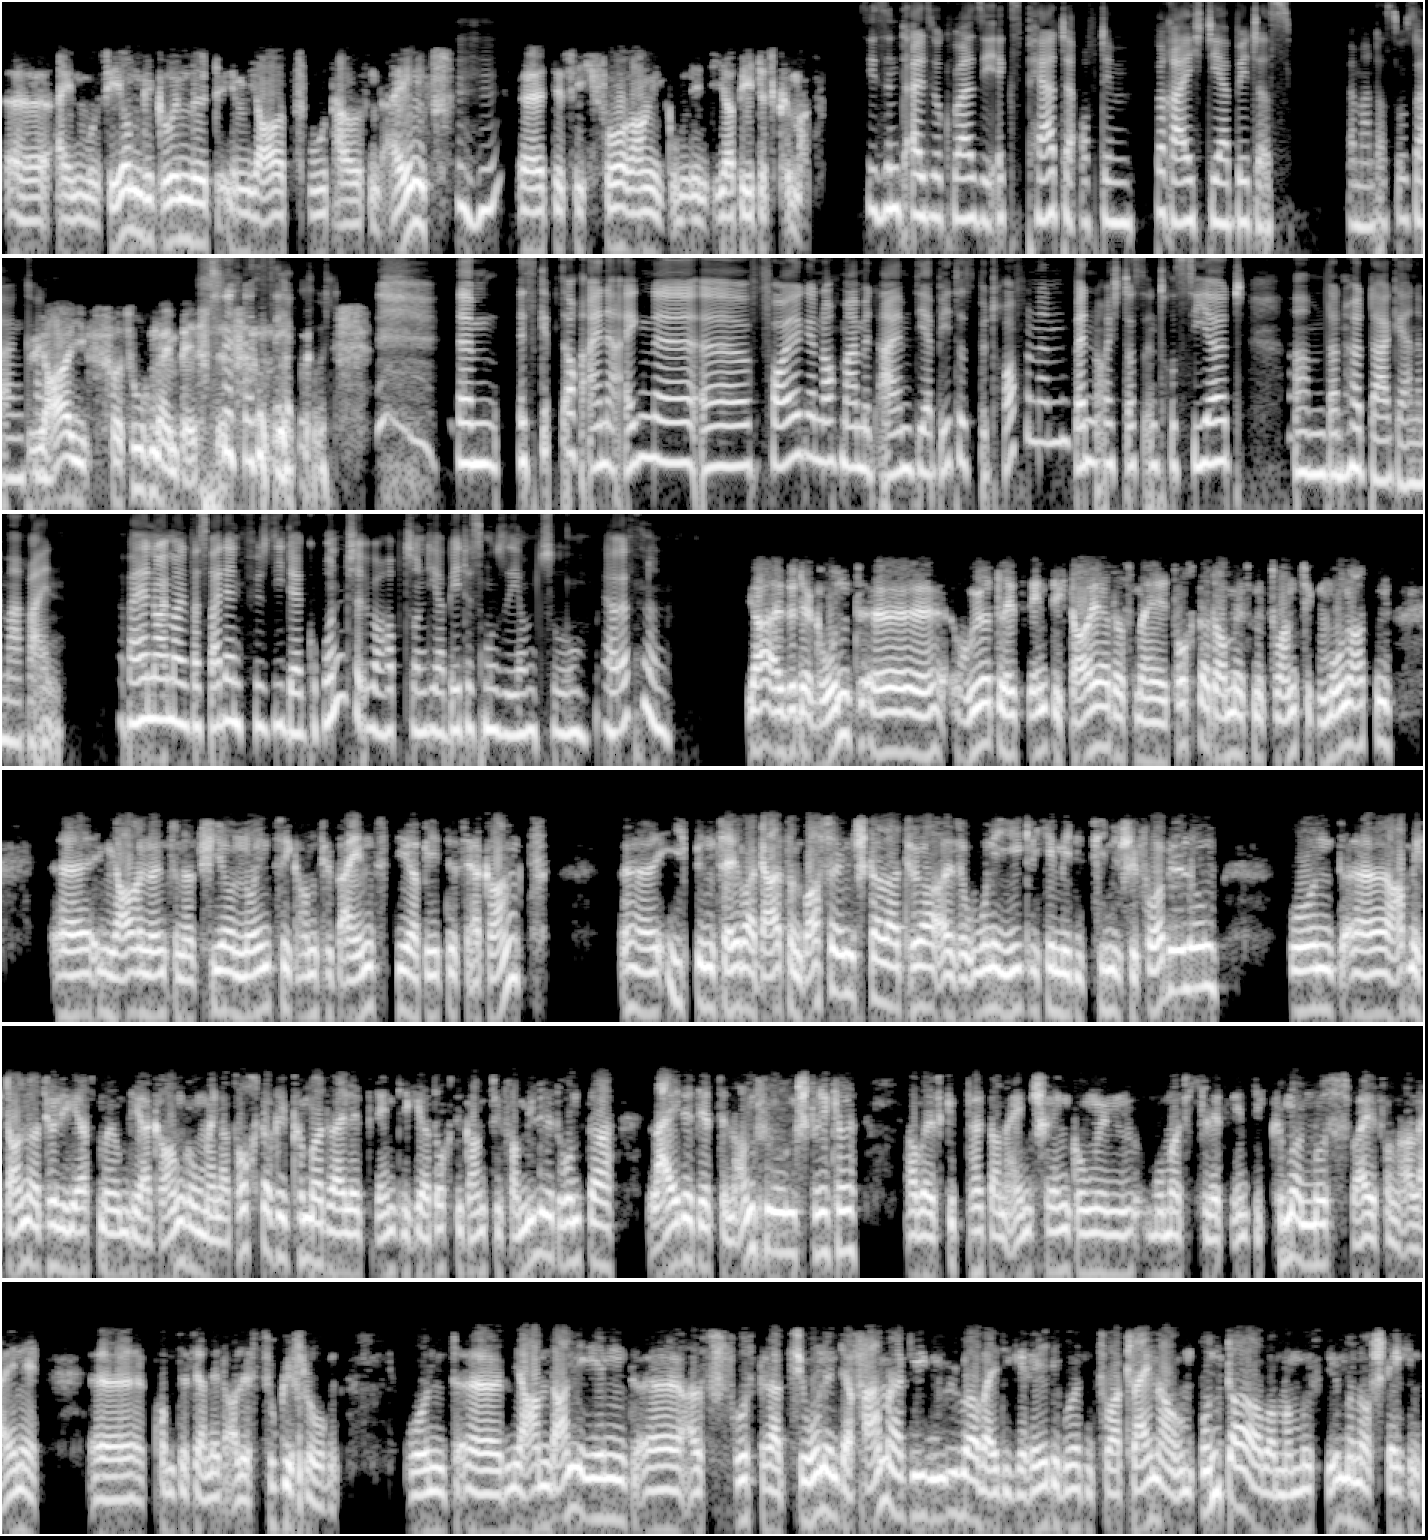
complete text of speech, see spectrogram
ein Museum gegründet im Jahr 2001, mhm. äh, das sich vorrangig um den Diabetes kümmert. Sie sind also quasi Experte auf dem Bereich Diabetes, wenn man das so sagen kann. Ja, ich versuche mein Bestes. Sehr gut. Ähm, es gibt auch eine eigene äh, Folge nochmal mit einem Diabetes-Betroffenen. Wenn euch das interessiert, ähm, dann hört da gerne mal rein. Aber Herr Neumann, was war denn für Sie der Grund, überhaupt so ein Diabetesmuseum zu eröffnen? Ja, also der Grund äh, rührt letztendlich daher, dass meine Tochter damals mit 20 Monaten äh, im Jahre 1994 am Typ 1 Diabetes erkrankt. Äh, ich bin selber Gas- und Wasserinstallateur, also ohne jegliche medizinische Vorbildung und äh, habe mich dann natürlich erstmal um die Erkrankung meiner Tochter gekümmert, weil letztendlich ja doch die ganze Familie drunter leidet jetzt in Anführungsstrichen. Aber es gibt halt dann Einschränkungen, wo man sich letztendlich kümmern muss, weil von alleine äh, kommt es ja nicht alles zugeflogen. Und äh, wir haben dann eben äh, aus Frustrationen der Pharma gegenüber, weil die Geräte wurden zwar kleiner und bunter, aber man musste immer noch stechen,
